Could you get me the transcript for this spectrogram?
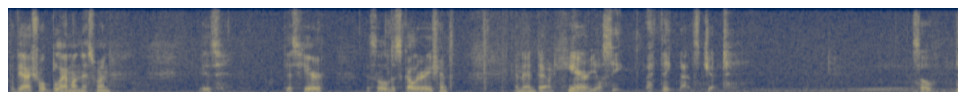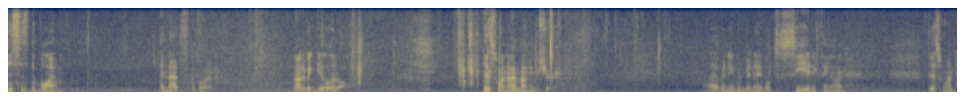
But the actual blem on this one is this here this little discoloration. And then down here you'll see I think that's chipped. So this is the blem and that's the blem. Not a big deal at all. This one I'm not even sure I haven't even been able to see anything on this one.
